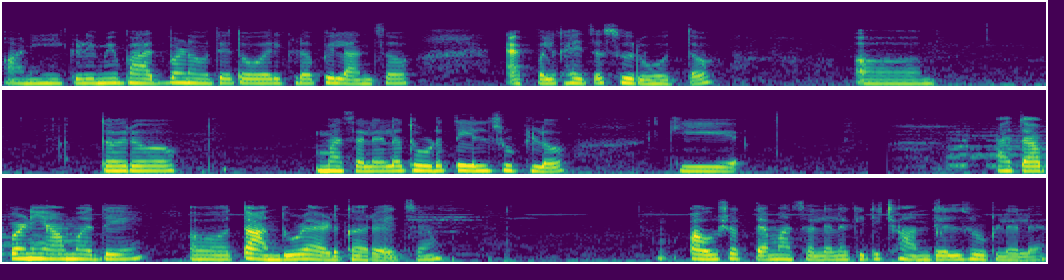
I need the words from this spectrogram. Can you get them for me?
आणि इकडे मी भात बनवते तोवर इकडं पिलांचं ॲपल खायचं सुरू होतं. तर मसाल्याला थोडं तेल सुटलं की आता आपण यामध्ये तांदूळ ॲड करायचं. आहे पाहू शकता मसाल्याला किती छान तेल सुटलेलं आहे.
